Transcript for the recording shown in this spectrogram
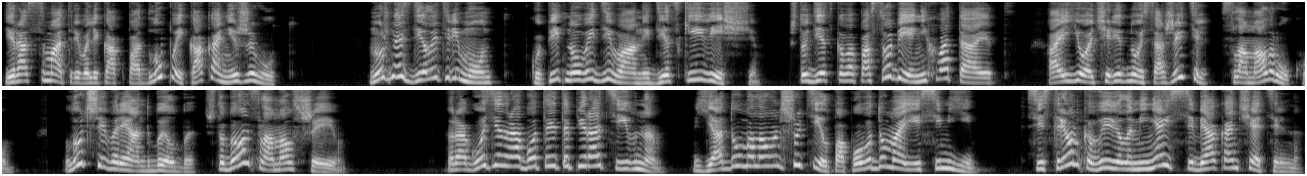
и рассматривали как под лупой, как они живут. Нужно сделать ремонт, купить новый диван и детские вещи, что детского пособия не хватает, а ее очередной сожитель сломал руку. Лучший вариант был бы, чтобы он сломал шею. Рогозин работает оперативно. Я думала, он шутил по поводу моей семьи. Сестренка вывела меня из себя окончательно.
